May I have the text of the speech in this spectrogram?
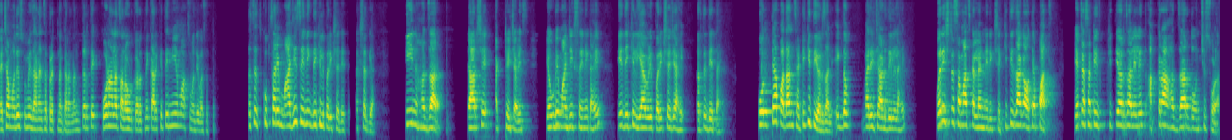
त्याच्यामध्येच तुम्ही जाण्याचा प्रयत्न करा. नंतर ते कोणालाच अलाउड करत नाही कारण की ते नियमामध्ये बसत नाही. तसेच खूप सारे माजी सैनिक देखील परीक्षा देते लक्षात घ्या. तीन हजार चारशे अठ्ठेचाळीस. एवढे माजी सैनिक आहे. ते देखील यावेळी परीक्षा जी आहे तर ते देत आहे. कोणत्या पदांसाठी किती अर्ज आले? एकदम भारी चार्ट दिलेला आहे. वरिष्ठ समाज कल्याण निरीक्षक किती जागा होत्या? पाच. याच्यासाठी किती अर्ज आलेले आहेत? अकरा हजार दोनशे सोळा.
